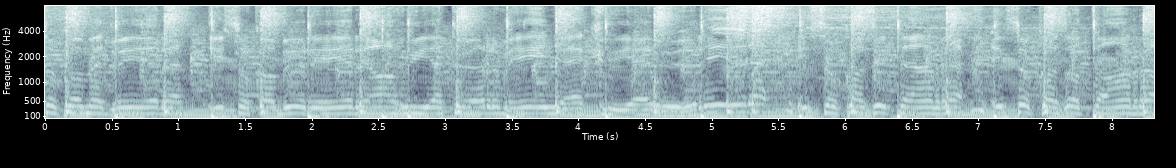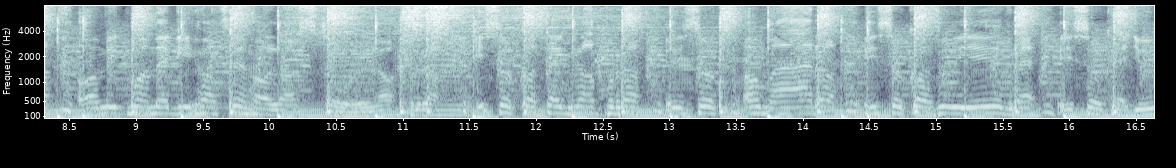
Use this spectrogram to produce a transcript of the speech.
Iszok a medvére, iszok a bőrére A hülye törvények hülye őrére. Iszok az ütenre, iszok az ottanra Amit ma megihatsz, ne halaszt holnapra. Iszok a tegnapra, iszok a mára Iszok az új évre, iszok egy új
